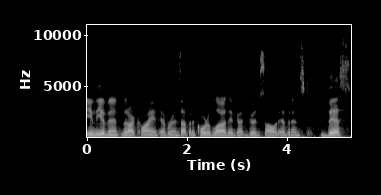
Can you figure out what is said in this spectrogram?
in the event that our client ever ends up in a court of law, they've got good solid evidence. This,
